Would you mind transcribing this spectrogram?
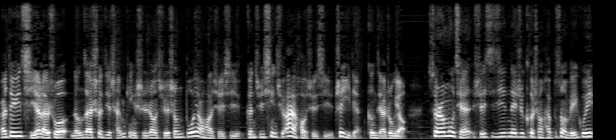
而对于企业来说，能在设计产品时让学生多样化学习，根据兴趣爱好学习，这一点更加重要。虽然目前学习机内置课程还不算违规，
